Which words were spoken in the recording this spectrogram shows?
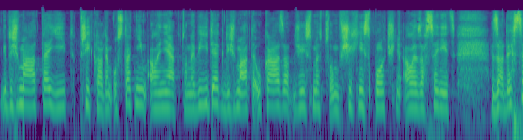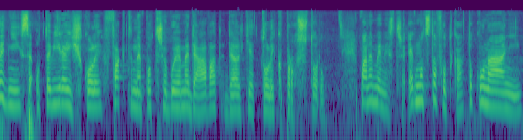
Když máte jít příkladem ostatním, ale nějak to nevíde, když máte ukázat, že jsme v tom všichni společně, ale zase nic. Za deset dní se otevírají školy, fakt nepotřebujeme dávat deltě tolik prostoru. Pane ministře, jak moc ta fotka, to konání,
